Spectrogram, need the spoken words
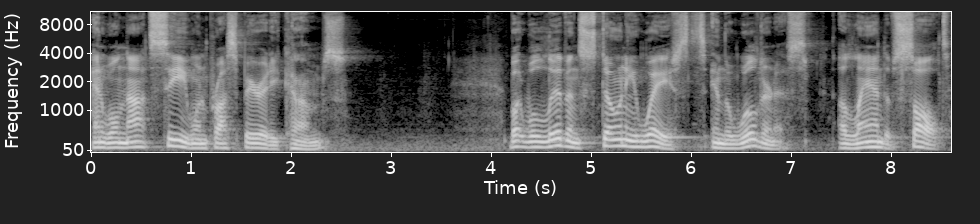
and will not see when prosperity comes, but will live in stony wastes in the wilderness, a land of salt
